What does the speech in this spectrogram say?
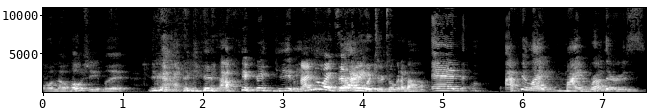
on the whole shit, but you got to get out here and get it. I know exactly like, what you're talking about. And I feel like my brothers.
